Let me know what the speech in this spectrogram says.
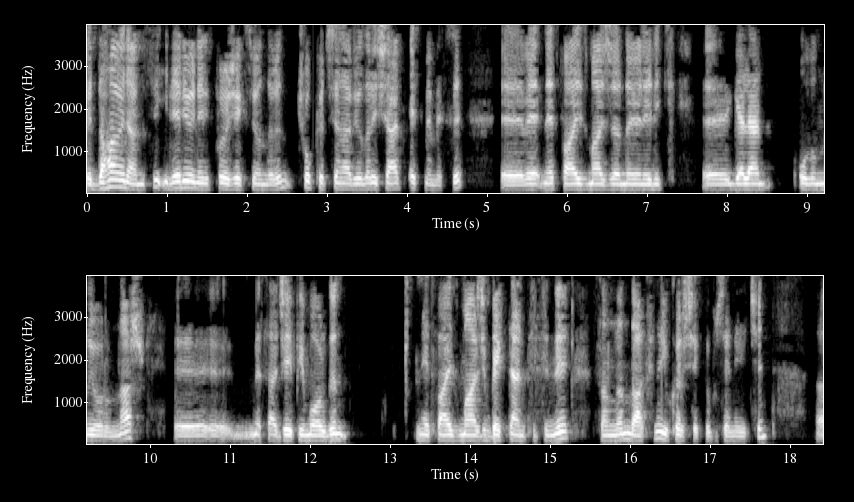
ve daha önemlisi ileri yönelik projeksiyonların çok kötü senaryolara işaret etmemesi e, ve net faiz marjlarına yönelik e, gelen olumlu yorumlar. E, mesela JP Morgan net faiz marjı beklentisini sanılanın da aksine yukarı çekti bu sene için. E,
